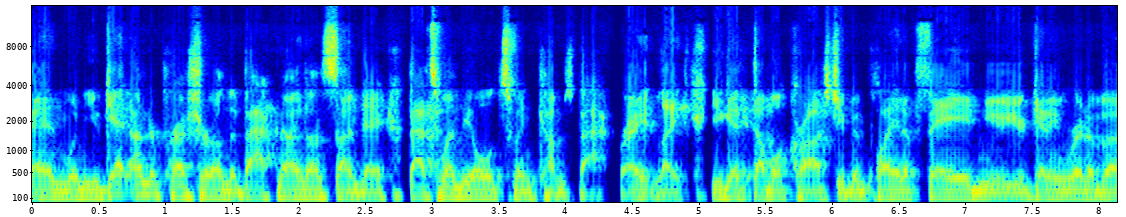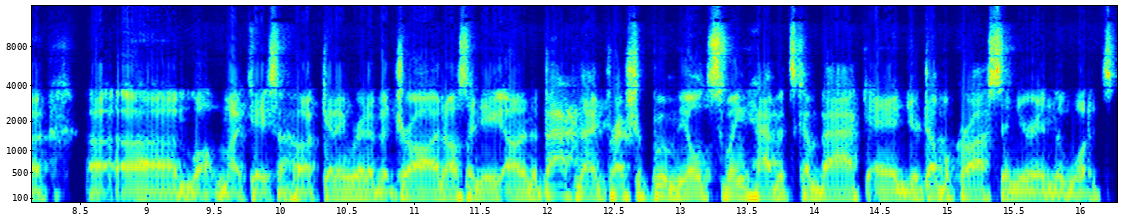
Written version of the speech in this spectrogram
And when you get under pressure on the back nine on Sunday, that's when the old swing comes back, right? Like you get double crossed. You've been playing a fade, and you, are getting rid of a, um, well, in my case, a hook, getting rid of a draw, and all of a sudden you on the back nine pressure, boom, the old swing habits come back, and you're double crossed, and you're in the woods.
